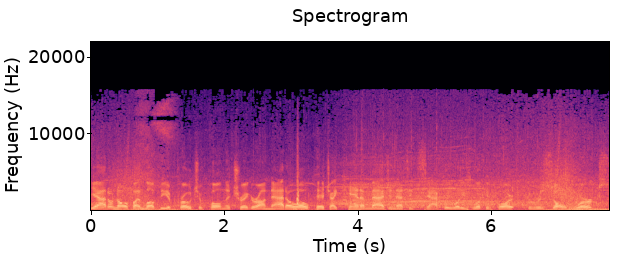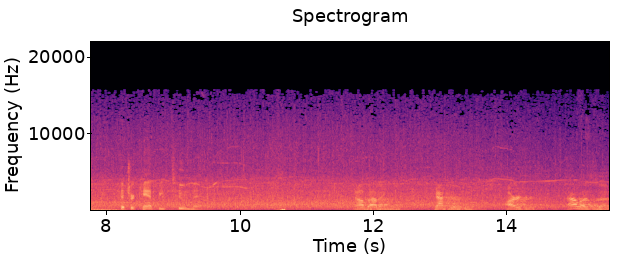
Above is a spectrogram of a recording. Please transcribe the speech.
Yeah, I don't know if I love the approach of pulling the trigger on that 0-0 pitch. I can't imagine that's exactly what he's looking for. The result works. Pitcher can't be too mad. Now batting. Catcher. Art Allison.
